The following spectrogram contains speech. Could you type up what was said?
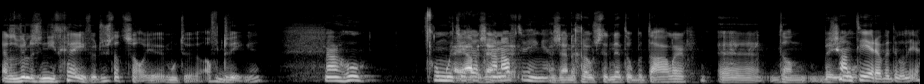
En dat willen ze niet geven, dus dat zal je moeten afdwingen. Maar hoe? Hoe moet je nou ja, dat gaan afdwingen? We zijn de grootste netto-betaler. Uh, dan ben je Chanteren bedoel je?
